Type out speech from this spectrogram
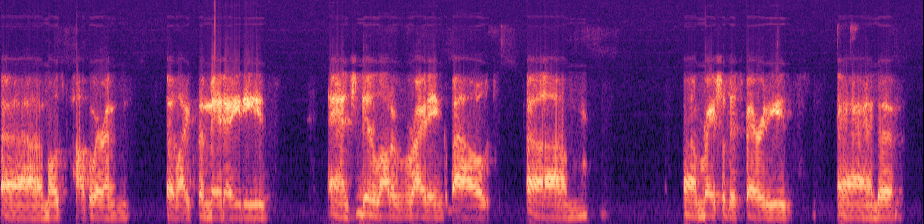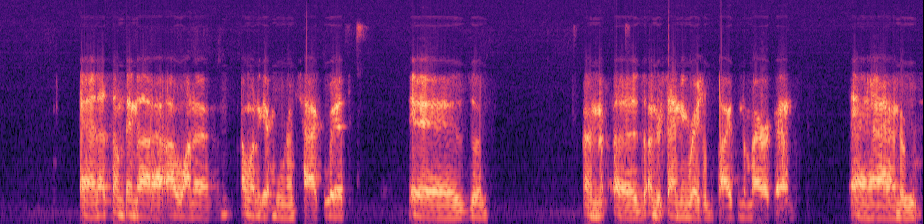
uh, most popular in uh, like the mid 80s. And she did a lot of writing about um, um, racial disparities and uh, and that's something that I want to I want to get more intact with is uh, um, uh, understanding racial divides in America and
